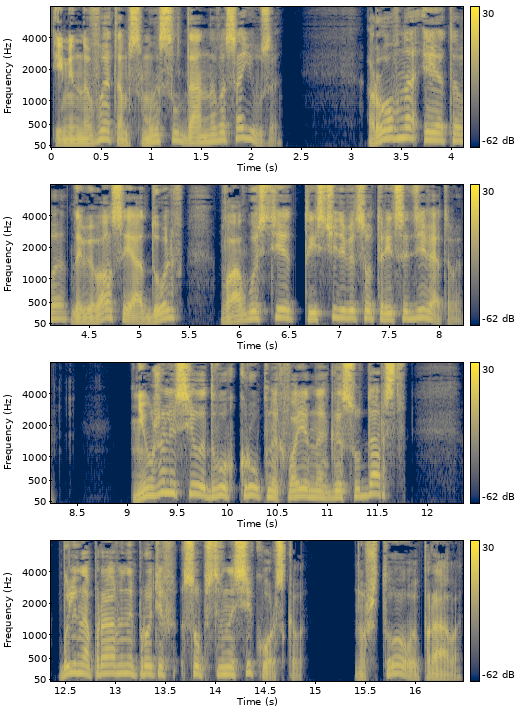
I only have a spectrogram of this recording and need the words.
Именно в этом смысл данного союза. Ровно этого добивался и Адольф в августе 1939 года. Неужели силы двух крупных военных государств были направлены против, собственно, Сикорского? Ну что вы, право.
